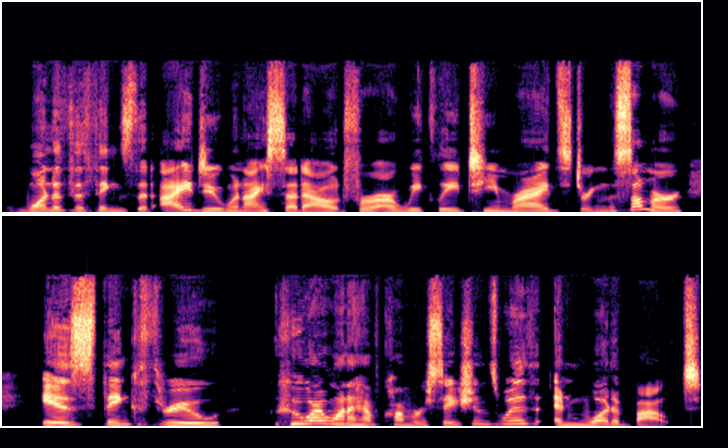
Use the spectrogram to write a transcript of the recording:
one of the things that I do when I set out for our weekly team rides during the summer is think through who I want to have conversations with and what about.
